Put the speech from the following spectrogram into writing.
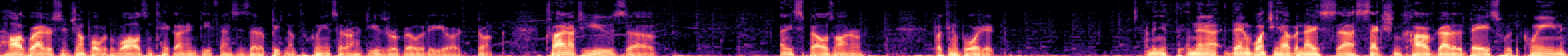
hog riders to jump over the walls and take on any defenses that are beating up the queen so I don't have to use her ability or don't try not to use uh, any spells on her if I can avoid it. And then th and then uh, then once you have a nice uh, section carved out of the base with the queen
